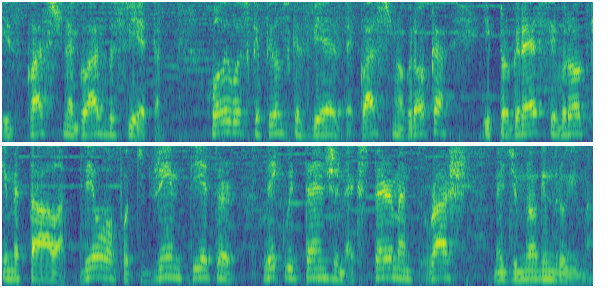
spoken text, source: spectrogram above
iz klasične glazbe svijeta, hollywoodske filmske zvijezde, klasičnog roka i progressive rock i metala, divova pod Dream Theater, Liquid Tension, Experiment, Rush, među mnogim drugima.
